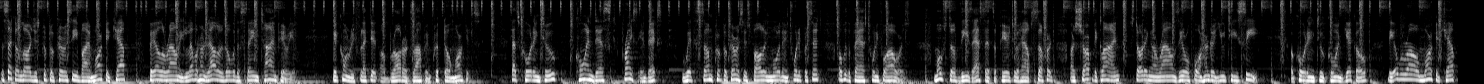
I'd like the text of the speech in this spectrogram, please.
the second largest cryptocurrency by market cap, fell around $1,100 over the same time period. Bitcoin reflected a broader drop in crypto markets. That's according to Coindesk Price Index, with some cryptocurrencies falling more than 20% over the past 24 hours. Most of these assets appear to have suffered a sharp decline starting around 0400 UTC. According to CoinGecko, the overall market cap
